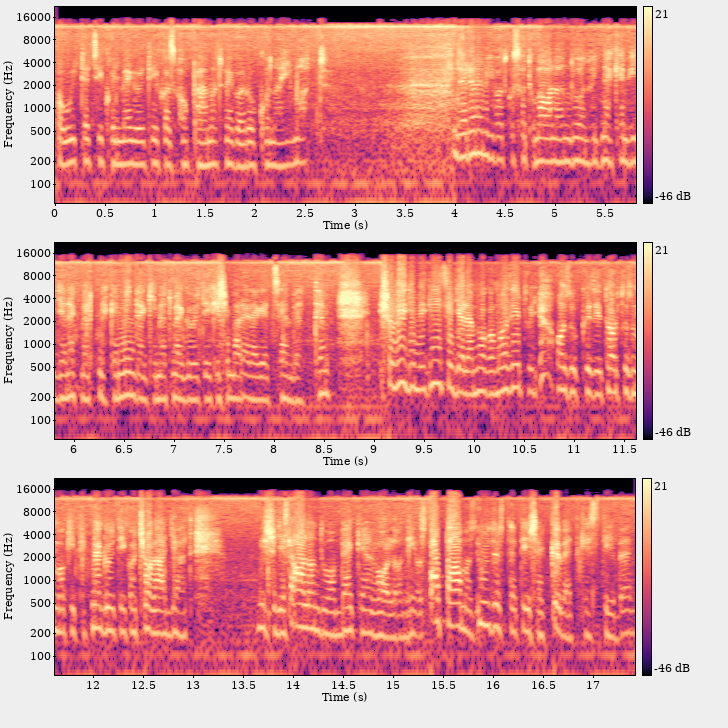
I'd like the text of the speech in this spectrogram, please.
ha úgy tetszik, hogy megölték az apámat, meg a rokonaimat. De erre nem hivatkozhatom állandóan, hogy nekem higgyenek, mert nekem mindenkimet megölték, és én már eleget szenvedtem. És a végén még szégyellem magam azért, hogy azok közé tartozom, akiknek megölték a családját. És hogy ezt állandóan be kell vallani. Az apám az üldöztetések következtében.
